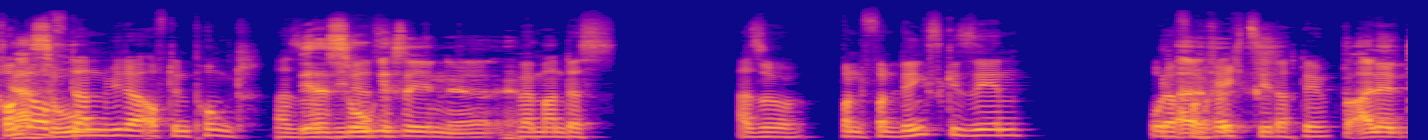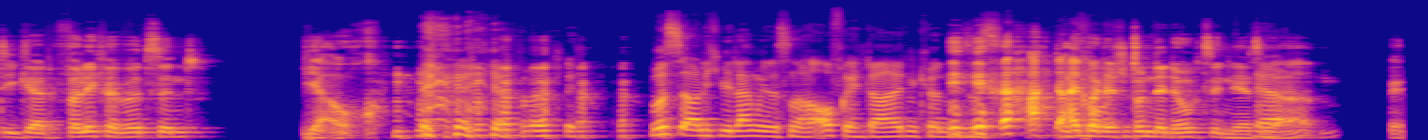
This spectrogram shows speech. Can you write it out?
kommt ja, auch so- dann wieder auf den Punkt. Also, ja, so das, gesehen, ja. wenn man das. Also von, von links gesehen oder von für- rechts, je nachdem. Für alle, die gerade völlig verwirrt sind, wir auch. ja, wirklich. Ich wusste auch nicht, wie lange wir das noch aufrechterhalten können. Einfach eine. Stunde durchziehen jetzt, Ja. ja.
